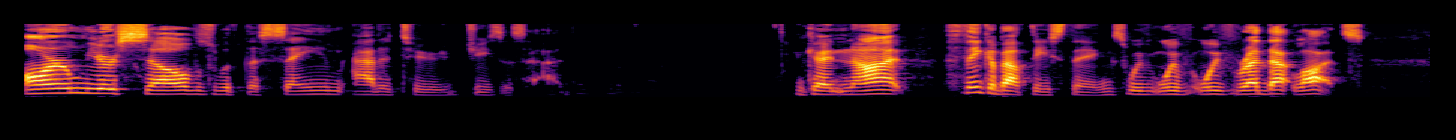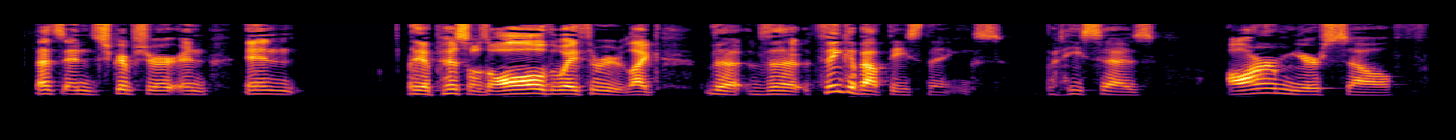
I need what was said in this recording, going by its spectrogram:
"Arm yourselves with the same attitude Jesus had." Okay, not think about these things. We've we've we've read that lots. That's in Scripture and in the epistles all the way through. Like the the think about these things. But he says, "Arm yourself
